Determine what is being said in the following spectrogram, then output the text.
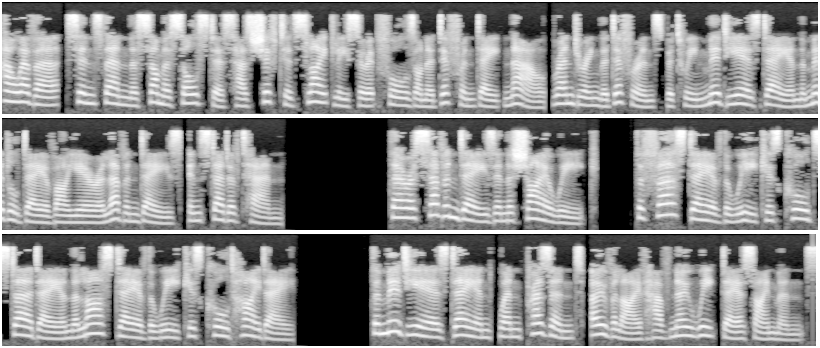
However, since then the summer solstice has shifted slightly so it falls on a different date now, rendering the difference between mid-year's day and the middle day of our year 11 days, instead of 10. There are seven days in the Shire week. The first day of the week is called Sterday and the last day of the week is called High Day. The mid-year's day and, when present, Overlithe have no weekday assignments.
